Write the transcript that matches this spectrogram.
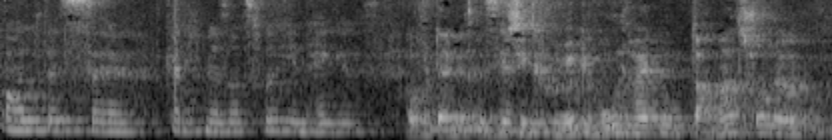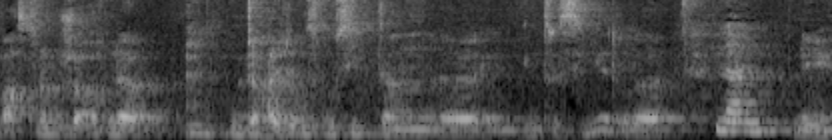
Und das äh, kann ich mir sonst wohin hängen. Aber von deinen Musikhörgewohnheiten damals schon, äh, warst du dann schon auch in der Unterhaltungsmusik dann äh, interessiert? Oder? Nein. Nee.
